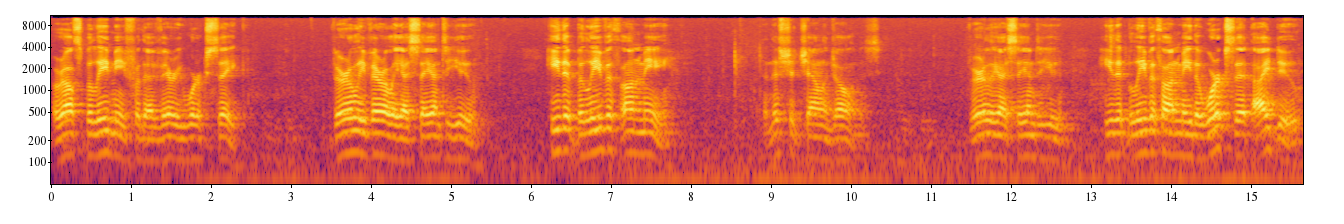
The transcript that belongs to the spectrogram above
or else believe me for thy very work's sake. Verily, verily, I say unto you, he that believeth on me, and this should challenge all of us. Verily, I say unto you, he that believeth on me, the works that I do,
